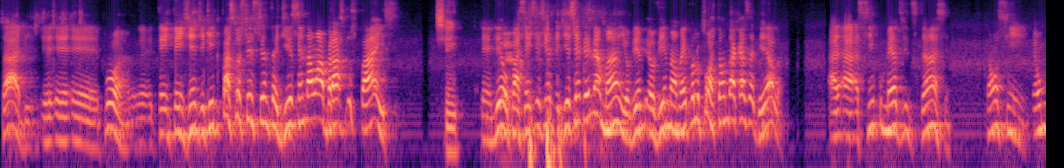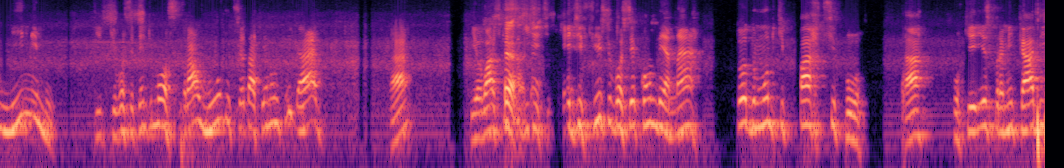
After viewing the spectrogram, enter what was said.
Sabe? É, é, é pô, é, tem, tem gente aqui que passou 60 dias sem dar um abraço dos pais. Sim. Entendeu? Eu passei 60 dias sem ver minha mãe. Eu vi, eu vi minha mãe pelo portão da casa dela, a 5 metros de distância. Então, assim, é o mínimo que, que você tem que mostrar ao mundo que você está tendo um cuidado. Tá? E eu acho que é, o seguinte: é difícil você condenar todo mundo que participou, tá? Porque isso, para mim, cabe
